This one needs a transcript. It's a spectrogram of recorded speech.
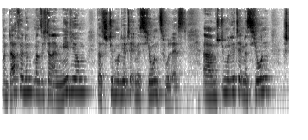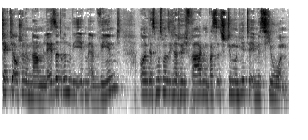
Und dafür nimmt man sich dann ein Medium, das stimulierte Emission zulässt. Ähm, stimulierte Emission steckt ja auch schon im Namen Laser drin, wie eben erwähnt. Und jetzt muss man sich natürlich fragen, was ist stimulierte Emission?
